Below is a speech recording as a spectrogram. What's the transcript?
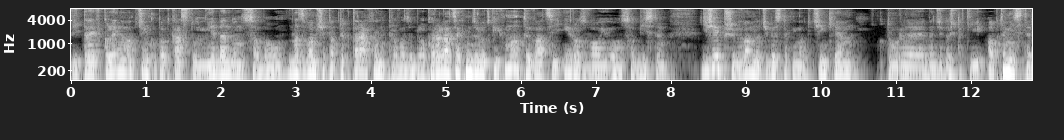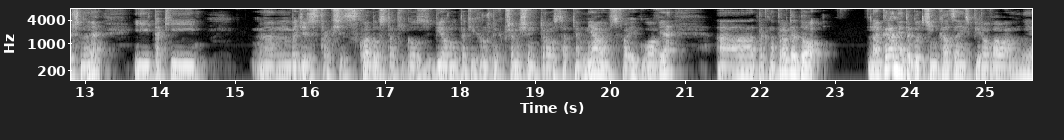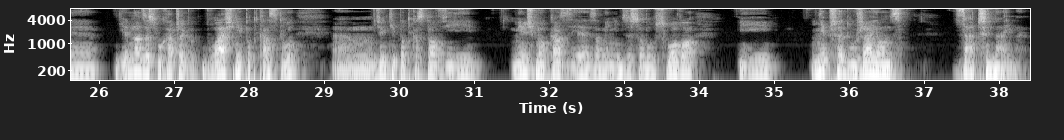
Witaj w kolejnym odcinku podcastu Nie będąc sobą. Nazywam się Patryk Tarachoń, prowadzę blog o relacjach międzyludzkich, motywacji i rozwoju osobistym. Dzisiaj przybywam do Ciebie z takim odcinkiem, który będzie dość taki optymistyczny i taki um, będzie tak się składał z takiego zbioru takich różnych przemyśleń, które ostatnio miałem w swojej głowie, a tak naprawdę do nagrania tego odcinka zainspirowała mnie jedna ze słuchaczek właśnie podcastu, Dzięki podcastowi mieliśmy okazję zamienić ze sobą słowo i nie przedłużając, zaczynajmy.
